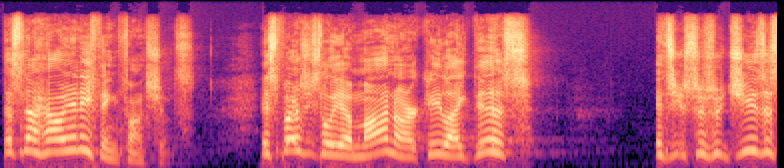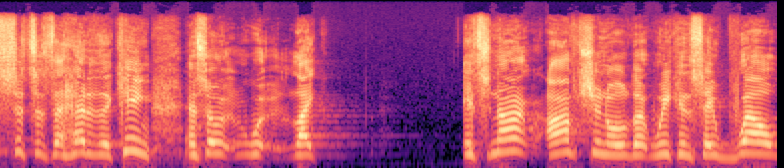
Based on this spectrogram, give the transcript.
That's not how anything functions. especially a monarchy like this. And so, Jesus sits as the head of the king. And so, like, it's not optional that we can say, well,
